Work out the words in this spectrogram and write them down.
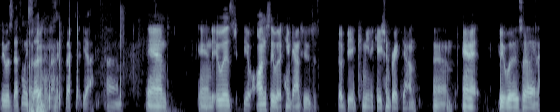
It was definitely sudden Okay. and unexpected. Yeah, um, and and it was you know, honestly what it came down to is just a big communication breakdown, um, and it it was a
